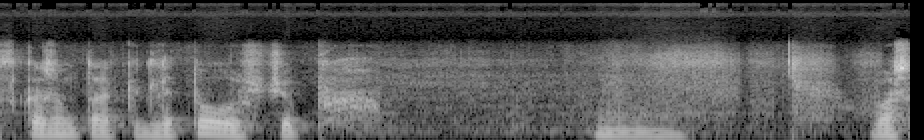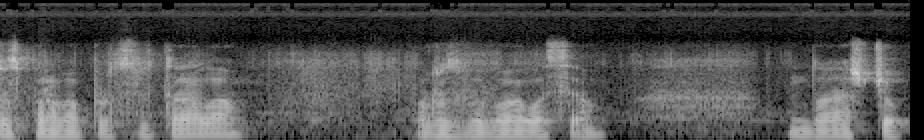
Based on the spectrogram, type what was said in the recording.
Скажімо так, для того, щоб ваша справа процвітала, розвивалася, да, щоб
